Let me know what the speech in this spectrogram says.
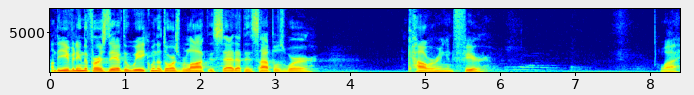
On the evening, the first day of the week, when the doors were locked, it said that the disciples were cowering in fear. Why?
